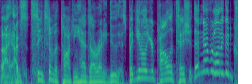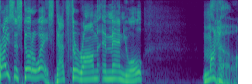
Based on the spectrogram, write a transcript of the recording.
I, I've seen some of the talking heads already do this, but you know, your politician that never let a good crisis go to waste. That's the Rahm Emanuel motto.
